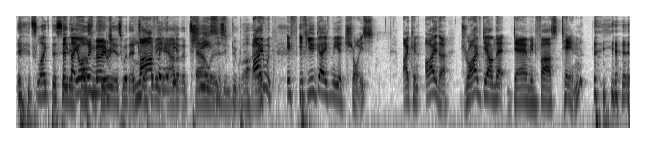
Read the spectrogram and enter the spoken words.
it's like the scene they in all Fast and Furious where they're driving out the- of the towers Jesus. in Dubai. I would if if you gave me a choice, I can either drive down that dam in Fast 10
